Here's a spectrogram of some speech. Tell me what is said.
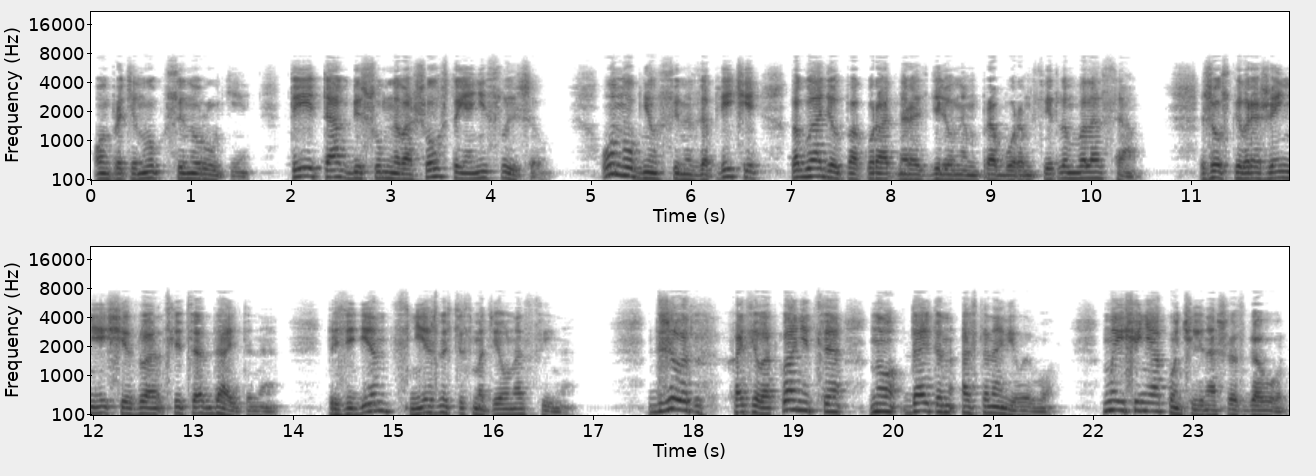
Он протянул к сыну руки. «Ты так бесшумно вошел, что я не слышал». Он обнял сына за плечи, погладил по аккуратно разделенным пробором светлым волосам. Жесткое выражение исчезло с лица Дальтона. Президент с нежностью смотрел на сына. Джилл хотел откланяться, но Дальтон остановил его. Мы еще не окончили наш разговор,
